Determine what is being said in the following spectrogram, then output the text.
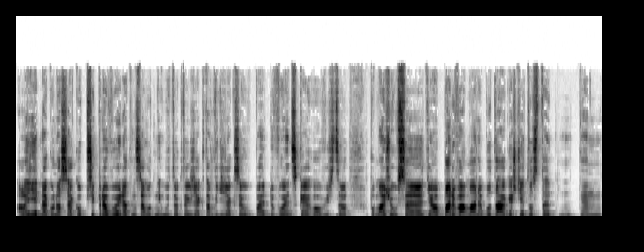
ale jednak ona se jako připravuje na ten samotný útok, takže jak tam vidíš, jak se úplně do vojenského, víš co, pomážou se těma barvama nebo tak, ještě je to ten, ten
